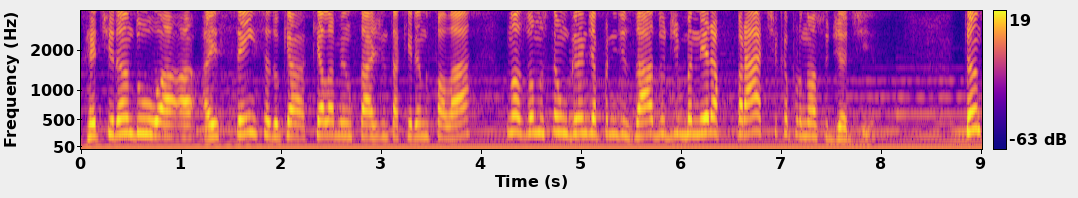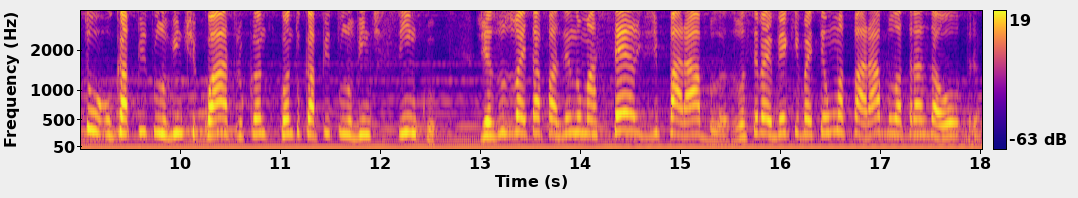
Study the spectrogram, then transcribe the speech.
retirando a, a, a essência do que aquela mensagem está querendo falar, nós vamos ter um grande aprendizado de maneira prática para o nosso dia a dia. Tanto o capítulo 24 quanto, quanto o capítulo 25, Jesus vai estar fazendo uma série de parábolas. Você vai ver que vai ter uma parábola atrás da outra.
